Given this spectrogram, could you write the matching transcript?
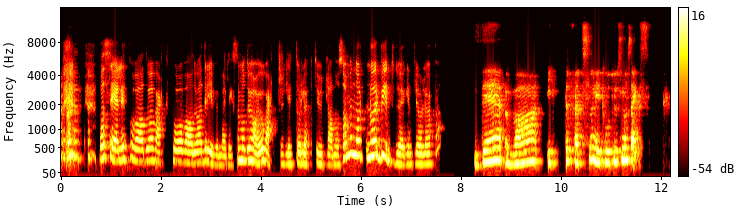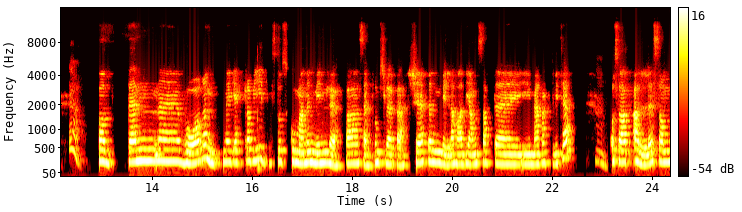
og ser litt på hva du har vært på, og hva du har drevet med, liksom. Og du har jo vært litt og løpt i utlandet også. Men når, når begynte du egentlig å løpe? Det var etter fødselen i 2006. Ja. For den eh, våren vi gikk gravid, så skulle mannen min løpe sentrumsløpet. Sjefen ville ha de ansatte i mer aktivitet. Mm. Og sa at alle som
